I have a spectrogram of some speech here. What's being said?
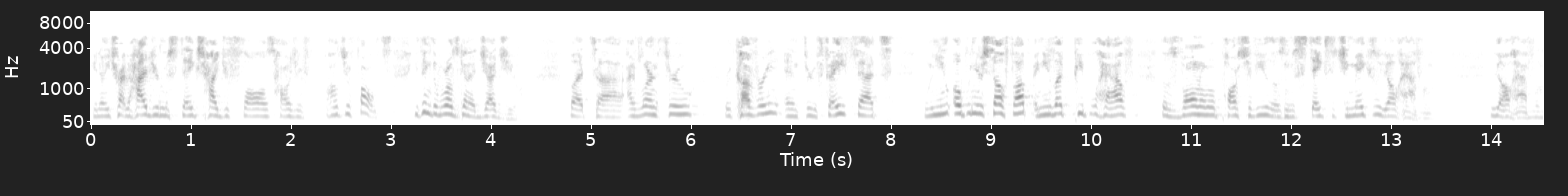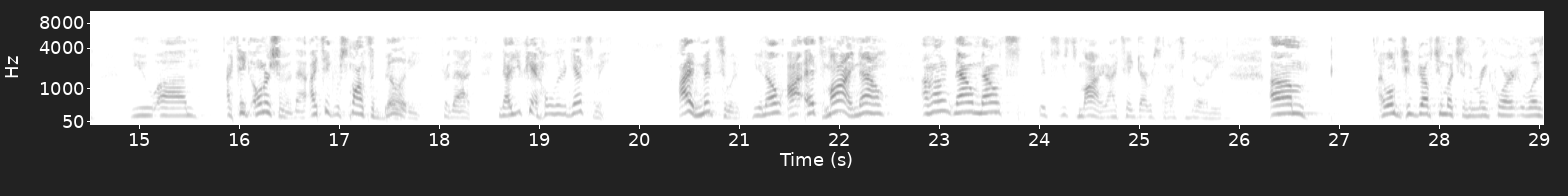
You know, you try to hide your mistakes, hide your flaws, hide your, hide your faults. You think the world's going to judge you. But uh, I've learned through recovery and through faith that when you open yourself up and you let people have those vulnerable parts of you, those mistakes that you make, we all have them. We all have them. You, um, I take ownership of that. I take responsibility for that. Now you can't hold it against me. I admit to it. You know, I, it's mine now uh-huh, now, now it's, it's, it's mine. I take that responsibility. Um, I won't delve too much in the Marine Corps. It was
